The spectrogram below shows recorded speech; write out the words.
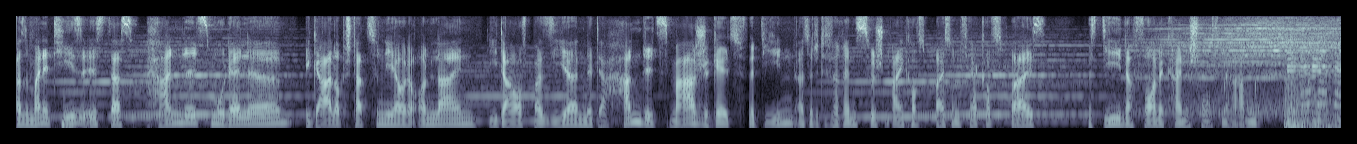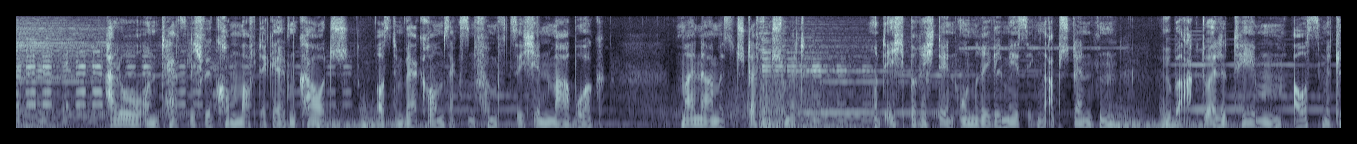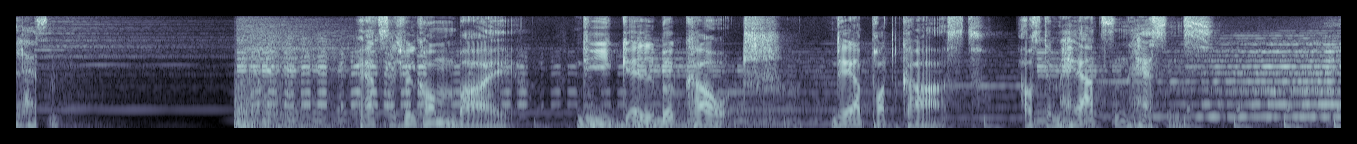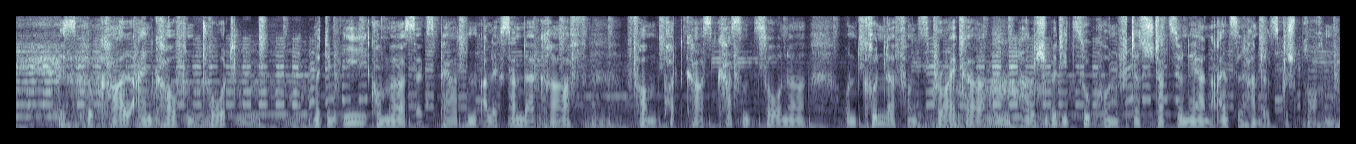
Also meine These ist, dass Handelsmodelle, egal ob stationär oder online, die darauf basieren, mit der Handelsmarge Geld zu verdienen, also die Differenz zwischen Einkaufspreis und Verkaufspreis, dass die nach vorne keine Chance mehr haben. Hallo und herzlich willkommen auf der gelben Couch aus dem Werkraum 56 in Marburg. Mein Name ist Steffen Schmidt und ich berichte in unregelmäßigen Abständen über aktuelle Themen aus Mittelhessen. Herzlich willkommen bei Die gelbe Couch, der Podcast aus dem Herzen Hessens. Ist lokal einkaufen tot? Mit dem E-Commerce-Experten Alexander Graf vom Podcast Kassenzone und Gründer von Spriker habe ich über die Zukunft des stationären Einzelhandels gesprochen.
